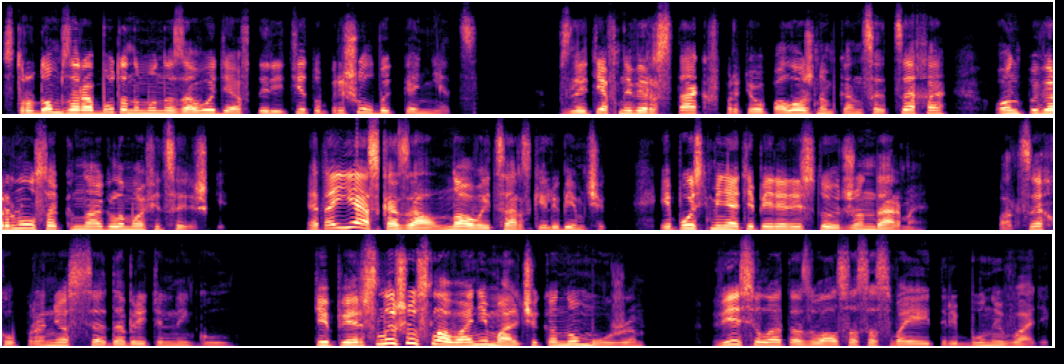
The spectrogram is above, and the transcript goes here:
с трудом заработанному на заводе авторитету пришел бы конец. Взлетев на верстак в противоположном конце цеха, он повернулся к наглому офицеришке. «Это я сказал, новый царский любимчик, и пусть меня теперь арестуют жандармы». По цеху пронесся одобрительный гул. Теперь слышу слова не мальчика, но мужа. Весело отозвался со своей трибуны Вадик.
